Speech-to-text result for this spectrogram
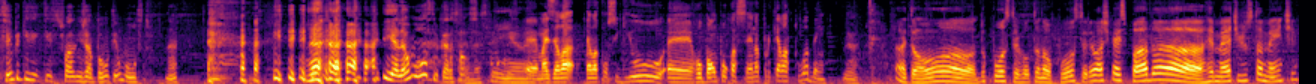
sempre que, que se fala em Japão tem um monstro, né? e ela é um monstro, cara. Só, É, mas ela, ela conseguiu é, roubar um pouco a cena porque ela atua bem. Ah, então, o- do pôster, voltando ao pôster, eu acho que a espada remete justamente.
